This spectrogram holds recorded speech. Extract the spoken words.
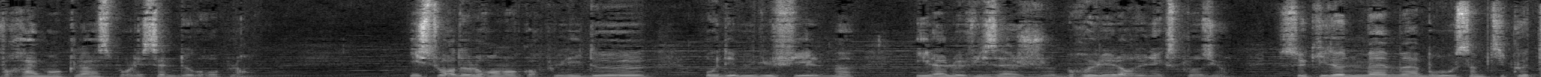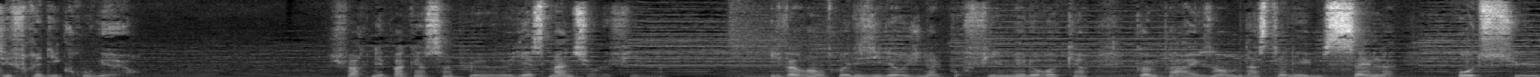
vraiment classe pour les scènes de gros plans. Histoire de le rendre encore plus hideux, au début du film, il a le visage brûlé lors d'une explosion, ce qui donne même à Bruce un petit côté Freddy Krueger. Schwark n'est pas qu'un simple yes man sur le film. Il va vraiment trouver des idées originales pour filmer le requin, comme par exemple d'installer une selle au-dessus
